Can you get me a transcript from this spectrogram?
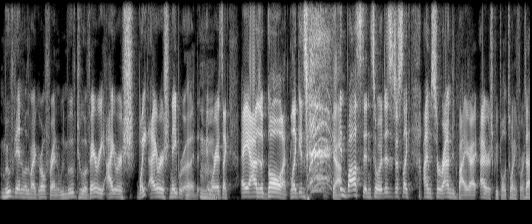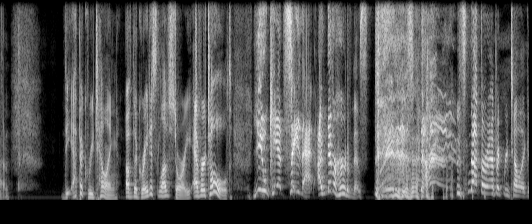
moved in with my girlfriend. We moved to a very Irish, white Irish neighborhood Mhm. where it's like, hey, how's it going? Like it's Yeah. in Boston, so it is just like I'm surrounded by Irish people twenty four seven. the epic retelling of the greatest love story ever told. You can't say that. I've never heard of this. it's, not, their epic retelling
